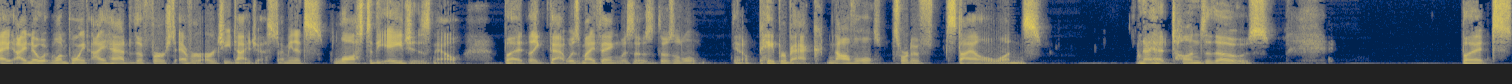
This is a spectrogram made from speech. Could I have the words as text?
I, I, know at one point I had the first ever Archie Digest. I mean, it's lost to the ages now, but like that was my thing was those those little you know paperback novel sort of style ones, and I had tons of those. But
